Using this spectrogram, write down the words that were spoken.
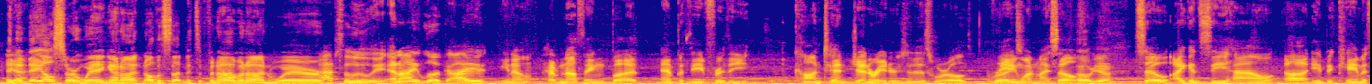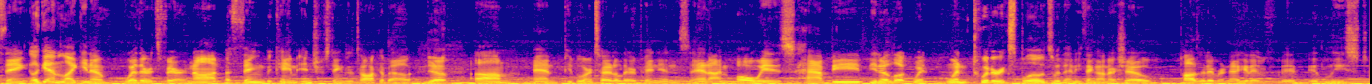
And Yeah. then they all start weighing in on it, and all of a sudden it's a phenomenon where. Absolutely. And I look, I, you know, have nothing but empathy for the content generators of this world, Right. being one myself. Oh, yeah. So I can see how uh, it became a thing. Again, like, you know, whether it's fair or not, a thing became interesting to talk about. Yeah. Um, and people are entitled to their opinions. And I'm always happy. You know, look, when, when Twitter explodes with anything on our show, positive or negative, it at least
